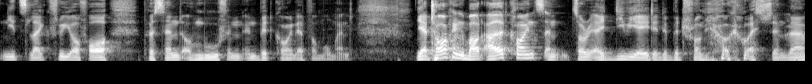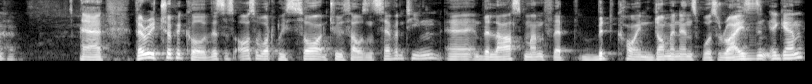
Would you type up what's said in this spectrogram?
needs like three or four percent of move in, in bitcoin at the moment. Yeah talking about altcoins and sorry i deviated a bit from your question there uh, very typical. This is also what we saw in 2017 uh, in the last month that Bitcoin dominance was rising again.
